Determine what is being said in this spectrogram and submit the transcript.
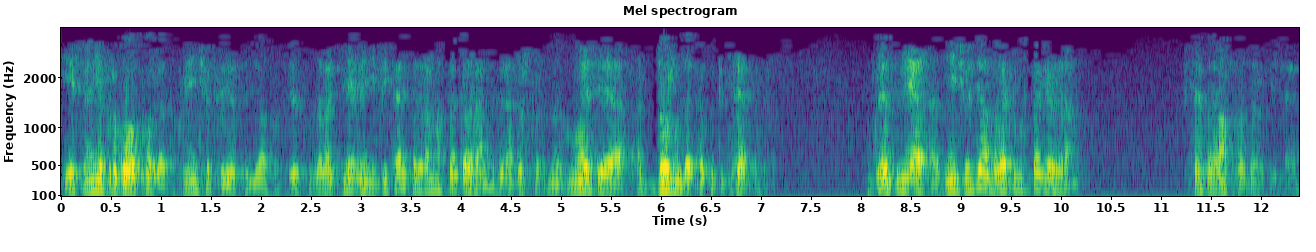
Если у меня нет другого поля, то мне ничего придется делать. Вот Придется давать леве не 50 килограмм, а 100 килограмм, несмотря на то, что ну, ну, это я должен дать только 50 килограмм. Но Придется мне от нечего делать, давать ему 100 килограмм. 50 килограмм хватает. 50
